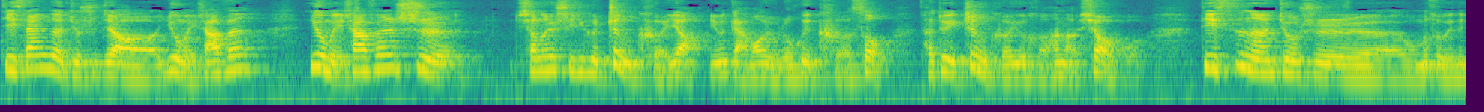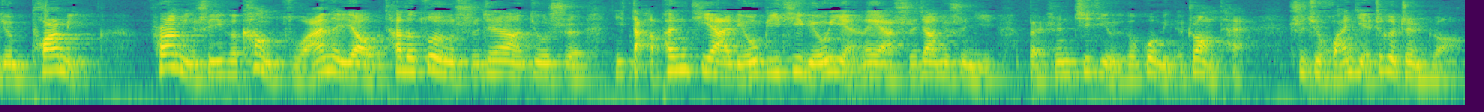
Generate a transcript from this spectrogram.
第三个就是叫右美沙芬，右美沙芬是相当于是一个镇咳药，因为感冒有时候会咳嗽，它对镇咳有很好的效果。第四呢，就是我们所谓的就 p r a m i n p r a m i n 是一个抗组胺的药物，它的作用实际上就是你打喷嚏啊、流鼻涕、流眼泪啊，实际上就是你本身机体有一个过敏的状态，是去缓解这个症状。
